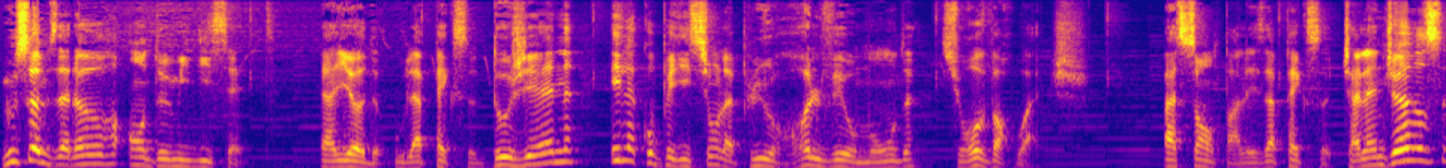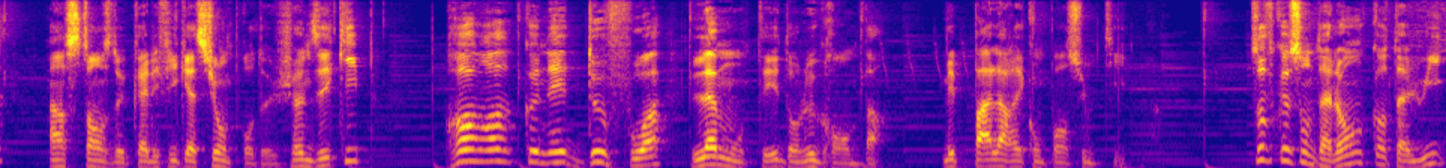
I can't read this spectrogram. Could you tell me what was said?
Nous sommes alors en 2017, période où l'Apex d'OGN est la compétition la plus relevée au monde sur Overwatch. Passant par les Apex Challengers, instance de qualification pour de jeunes équipes, Roar connaît deux fois la montée dans le grand bain, mais pas la récompense ultime. Sauf que son talent, quant à lui,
